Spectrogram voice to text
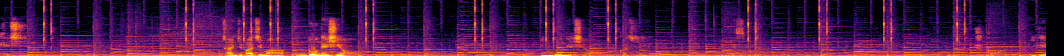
게시. 자 이제 마지막 인도네시아어. 인도네시아어까지 보겠습니다. 추가. 이게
